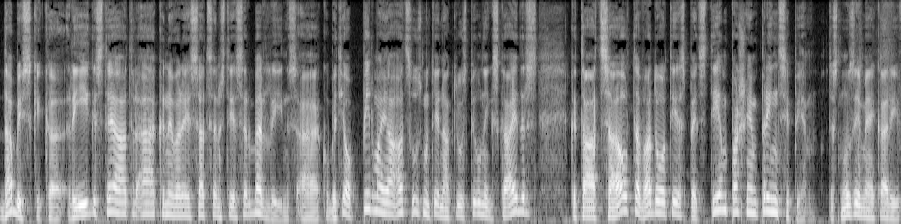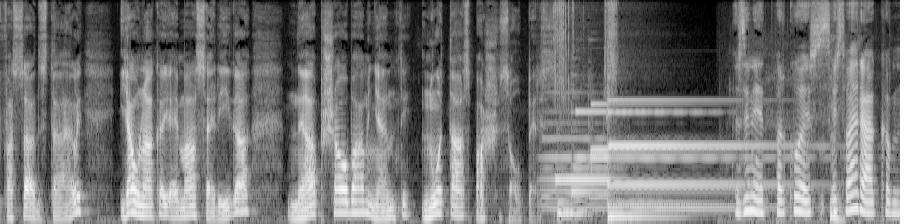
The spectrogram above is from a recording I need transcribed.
Dabiski, ka Rīgas teātris ēka nevarēja sacensties ar Berlīnas ēku, bet jau pirmajā acu uzmetienā kļūst pilnīgi skaidrs, ka tā celta vadoties pēc tiem pašiem principiem. Tas nozīmē, ka arī fasādes tēli jaunākajai māsai Rīgā neapšaubāmi ņemti no tās pašas operas. Ziniet, par ko es visvairāk um,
